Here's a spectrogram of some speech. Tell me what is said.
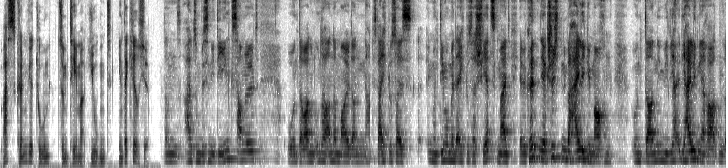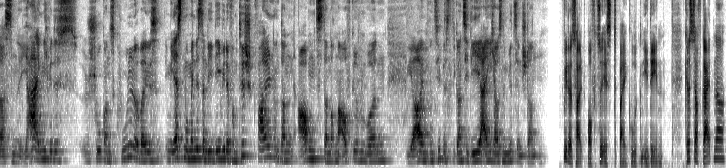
was können wir tun zum Thema Jugend in der Kirche. Dann halt so ein bisschen Ideen gesammelt und da war dann unter anderem mal dann, das war ich bloß als, in dem Moment eigentlich bloß als Scherz gemeint, ja, wir könnten ja Geschichten über Heilige machen und dann irgendwie die, die Heiligen erraten lassen. Ja, eigentlich wird es schon ganz cool, aber im ersten Moment ist dann die Idee wieder vom Tisch gefallen und dann abends dann nochmal aufgegriffen worden. Ja, im Prinzip ist die ganze Idee eigentlich aus einem Witz entstanden wie das halt oft so ist bei guten Ideen. Christoph Geithner,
